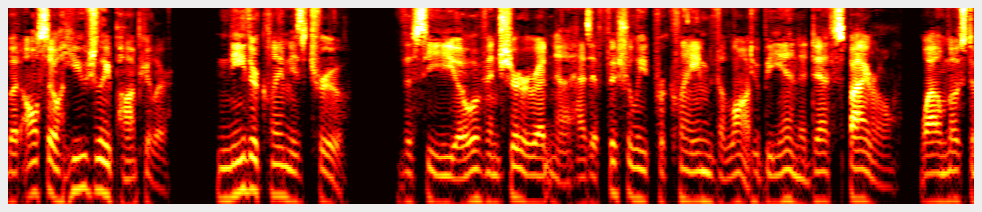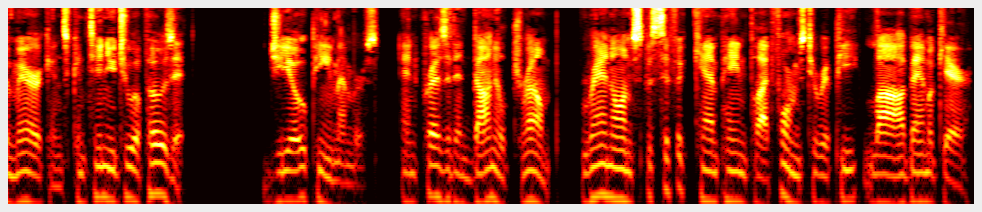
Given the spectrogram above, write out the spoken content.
but also hugely popular. Neither claim is true. The CEO of insurer Aetna has officially proclaimed the law to be in a death spiral, while most Americans continue to oppose it. GOP members, and President Donald Trump, ran on specific campaign platforms to repeat La Obamacare.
